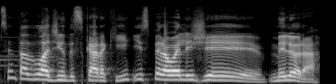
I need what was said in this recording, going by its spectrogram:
sentar do ladinho desse cara aqui e esperar o LG melhorar.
